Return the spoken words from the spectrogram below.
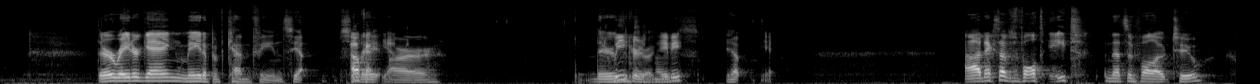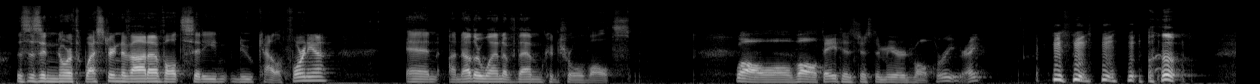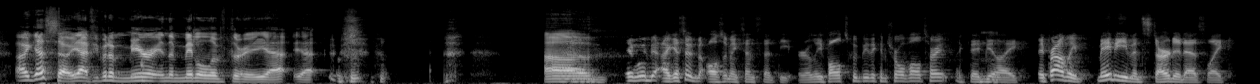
They're a raider gang made up of chem fiends. Yep. So Okay, they yeah. are. They're Tweakers, the maybe. Yep. Yeah. Uh, next up is Vault 8, and that's in Fallout 2. This is in northwestern Nevada, Vault City, New California. And another one of them control vaults. Well, Vault Eight is just a mirrored Vault Three, right? I guess so, yeah. If you put a mirror in the middle of three, yeah, yeah. uh, Um, it would. I guess it would also make sense that the early vaults would be the control vaults, right? Like they'd be like they probably maybe even started as like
